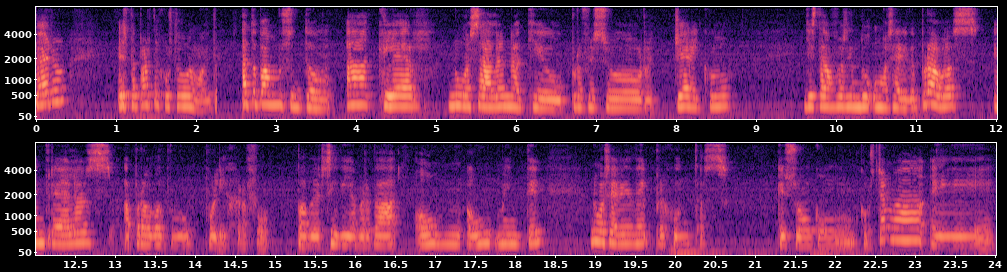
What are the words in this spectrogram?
pero esta parte gustoume moito. Atopamos entón a Claire nunha sala na que o profesor Jericho lle estaba facendo unha serie de probas, entre elas a proba do polígrafo, para ver se si di a verdad ou, ou mente nunha serie de preguntas que son con, como se chama, eh,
